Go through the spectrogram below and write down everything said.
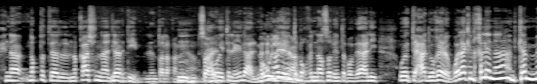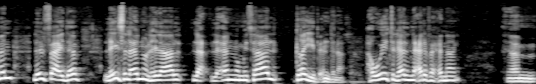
إحنا نقطة النقاش ان جارديم اللي انطلق منها. صحيح. هويه الهلال. هو اللي نعم. ينطبق في النصر ينطبق في الأهلي والاتحاد وغيره. ولكن خلينا نكمل للفائدة. ليس لأنه الهلال لا لأنه مثال قريب عندنا. هوية الهلال نعرفها إحنا. أم،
